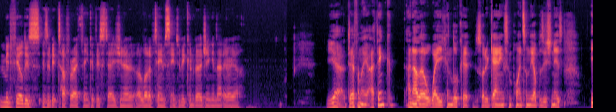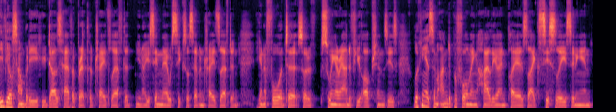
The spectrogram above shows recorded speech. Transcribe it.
midfield is is a bit tougher, I think, at this stage. You know, a lot of teams seem to be converging in that area. Yeah, definitely. I think another way you can look at sort of gaining some points on the opposition is if you're somebody who does have a breadth of trades left that you know you're sitting there with six or seven trades left and you can afford to sort of swing around a few options is looking at some underperforming highly owned players like Sicily sitting in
